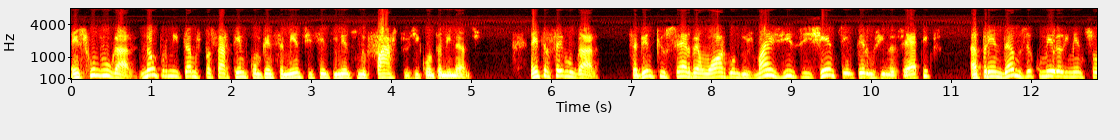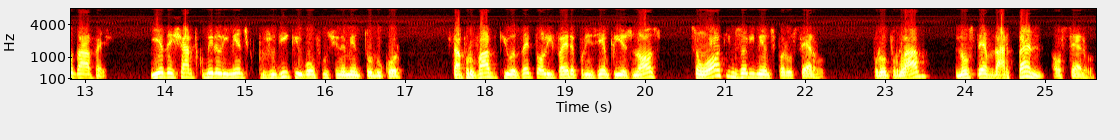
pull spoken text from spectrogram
em segundo lugar, não permitamos passar tempo com pensamentos e sentimentos nefastos e contaminantes. Em terceiro lugar, sabendo que o cérebro é um órgão dos mais exigentes em termos energéticos, aprendamos a comer alimentos saudáveis e a deixar de comer alimentos que prejudiquem o bom funcionamento de todo o corpo. Está provado que o azeite de oliveira, por exemplo, e as nozes são ótimos alimentos para o cérebro. Por outro lado, não se deve dar pano ao cérebro.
